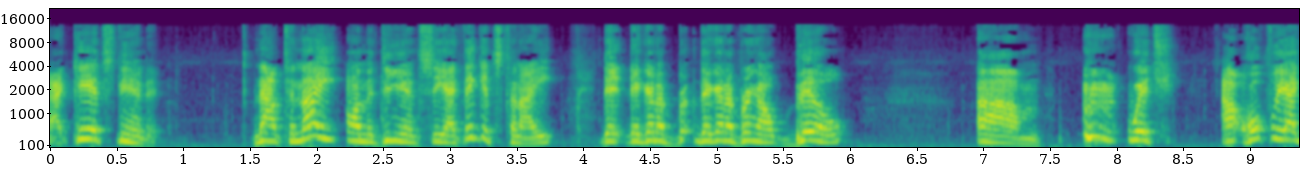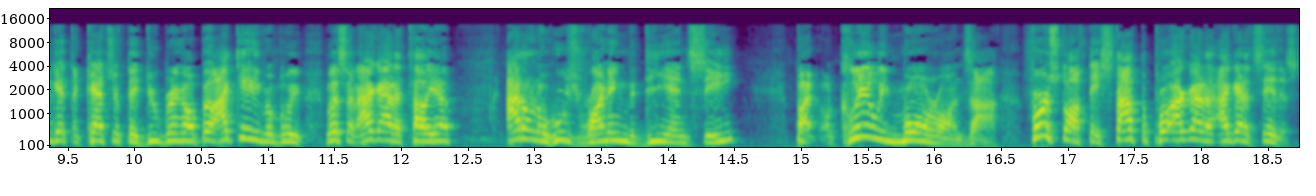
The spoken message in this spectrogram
I can't stand it. Now tonight on the DNC, I think it's tonight, they, are gonna they're gonna bring out Bill um, which uh, hopefully I get to catch if they do bring out Bill. I can't even believe. Listen, I got to tell you, I don't know who's running the DNC, but clearly morons are. First off, they start the pro. I gotta, I gotta say this.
